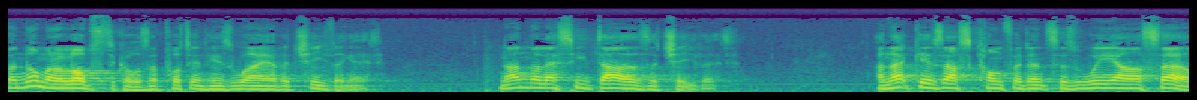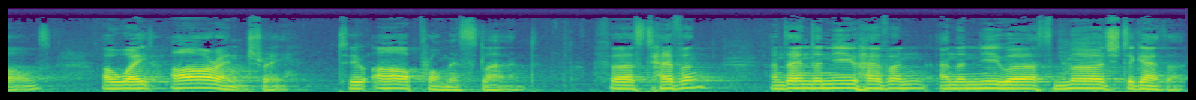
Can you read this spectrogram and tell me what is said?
phenomenal obstacles are put in his way of achieving it. Nonetheless, he does achieve it. And that gives us confidence as we ourselves await our entry to our promised land. First heaven, and then the new heaven and the new earth merged together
